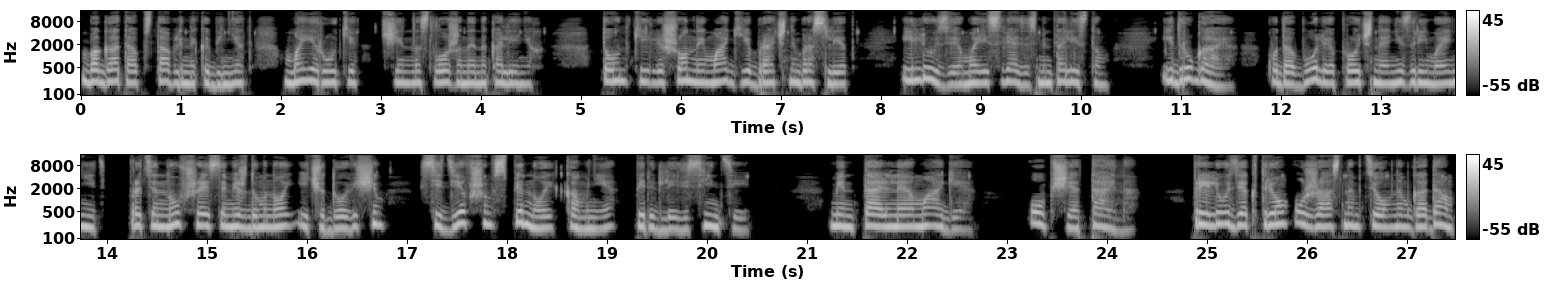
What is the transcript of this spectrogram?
Богато обставленный кабинет, мои руки, чинно сложенные на коленях, тонкий, лишенный магии брачный браслет, иллюзия моей связи с менталистом и другая, куда более прочная незримая нить, протянувшаяся между мной и чудовищем, сидевшим спиной ко мне перед леди Синтией. Ментальная магия, общая тайна. Прелюдия к трем ужасным темным годам,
